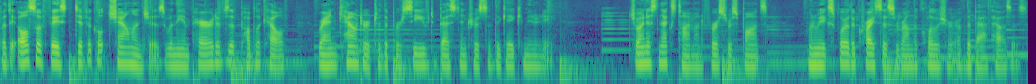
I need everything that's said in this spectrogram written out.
but they also faced difficult challenges when the imperatives of public health ran counter to the perceived best interests of the gay community. Join us next time on First Response when we explore the crisis around the closure of the bathhouses.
